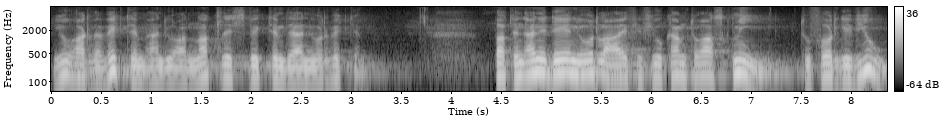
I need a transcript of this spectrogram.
You are the victim and you are not less victim than your victim. But in any day in your life, if you come to ask me to forgive you,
